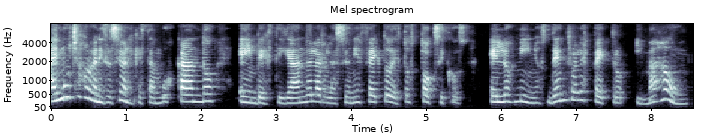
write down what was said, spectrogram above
hay muchas organizaciones que están buscando e investigando la relación y efecto de estos tóxicos en los niños dentro del espectro y más aún,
